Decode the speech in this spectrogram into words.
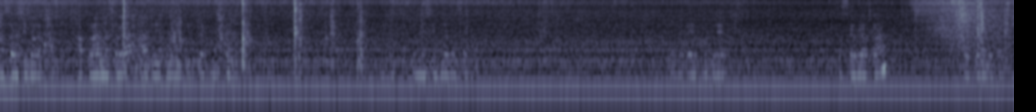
मसाला शिजवला का? आपला मसाला आधी पोळी तिखट मसाला. पूर्ण शिजला मसाला आता काय खोबऱ्या हे याच्यामध्ये टाकू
